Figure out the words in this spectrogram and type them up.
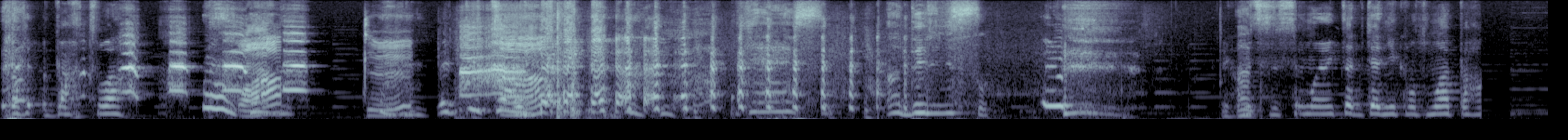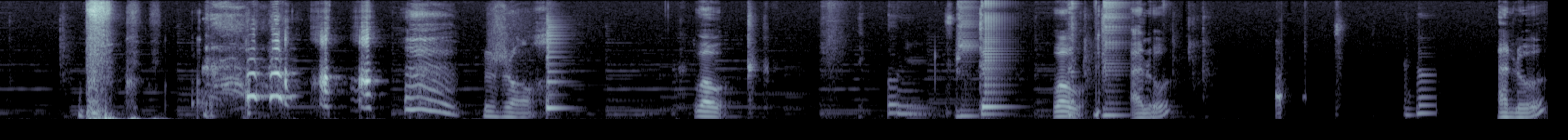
bar- Barre-toi. 3, 2, Mais putain 1. Yes Un délice Écoute, Un- c'est le seul moyen que t'as de gagner contre moi par... Genre. Waouh. Waouh. Allô? Allô?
